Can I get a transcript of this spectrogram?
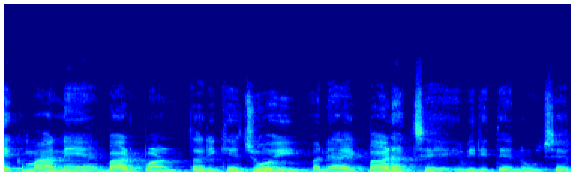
એક માને બાળપણ તરીકે જોઈ અને આ એક બાળક છે એવી રીતે એનો ઉછેર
